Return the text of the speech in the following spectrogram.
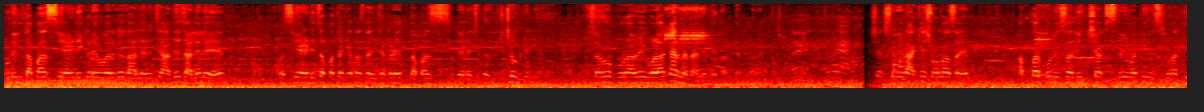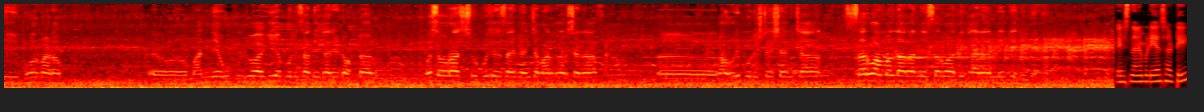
पुढील तपास सी आय डीकडे वर्ग झाल्याचे आदेश झालेले आहेत. सी आय डीचं पथक येताच त्यांच्याकडे तपास देण्याची तरतूद ठेवलेली आहे. सर्व पुरावे गोळा करण्यात आलेले आहेत. अद्याप शिक्षक श्री राकेश ओला साहेब. अप्पर पोलीस अधीक्षक श्रीमती स्वाती भोर मॅडम मान्य माननीय उपविभागीय पोलीस अधिकारी डॉक्टर बसवराज शिवपूजे साहेब यांच्या मार्गदर्शनात राहुरी पोलीस स्टेशनच्या सर्व अंमलदारांनी सर्व अधिकाऱ्यांनी केलेली आहे. एस मीडियासाठी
